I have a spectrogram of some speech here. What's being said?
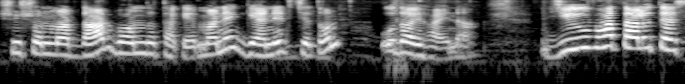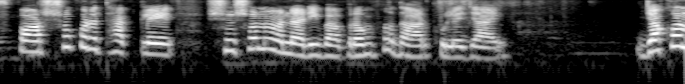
সুষমার দ্বার বন্ধ থাকে মানে জ্ঞানের চেতন উদয় হয় না। জিহ্বা তালুতে স্পর্শ করে থাকলে সুষমা নারী বা ব্রহ্মদ্বার খুলে যায়। যখন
